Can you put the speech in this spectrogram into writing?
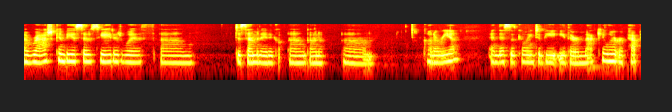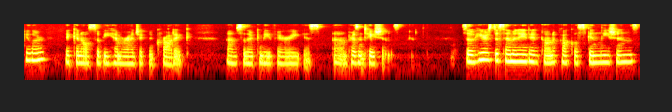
A rash can be associated with um, disseminated um, um, gonorrhea, and this is going to be either macular or papular. It can also be hemorrhagic necrotic, um, so there can be various um, presentations. So here's disseminated gonococcal skin lesions.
